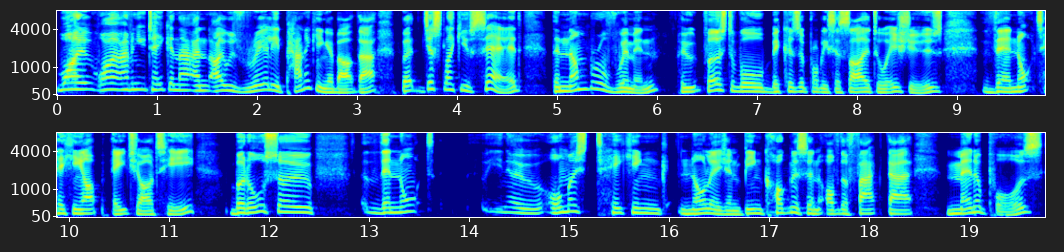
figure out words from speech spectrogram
why, why haven't you taken that? And I was really panicking about that. But just like you've said, the number of women who, first of all, because of probably societal issues, they're not taking up HRT, but also they're not you know, almost taking knowledge and being cognizant of the fact that menopause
